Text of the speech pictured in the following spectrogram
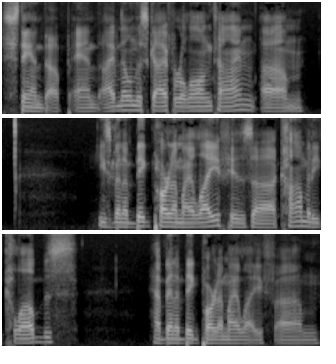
stand up. And I've known this guy for a long time. Um, he's been a big part of my life. His uh, comedy clubs have been a big part of my life. Um,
